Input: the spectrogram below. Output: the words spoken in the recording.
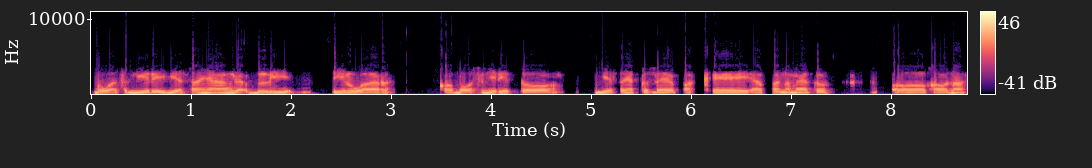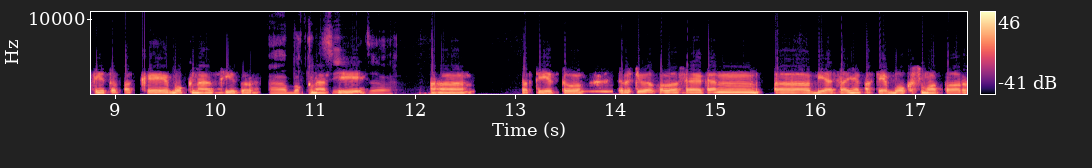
bawa sendiri biasanya nggak beli di luar. Kalau bawa sendiri tuh biasanya tuh saya pakai apa namanya tuh eh, kalau nasi itu pakai bok nasi tuh Ah, bok nasi. nasi. Tuh. Eh, seperti itu terus juga kalau saya kan eh, biasanya pakai box motor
